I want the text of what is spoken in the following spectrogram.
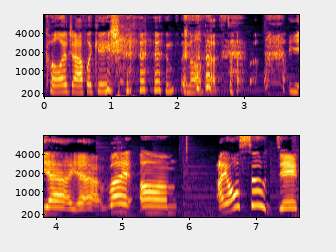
college applications and all that stuff. yeah, yeah. But um I also did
